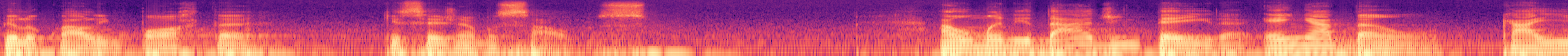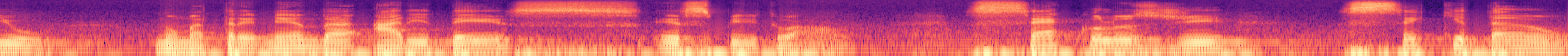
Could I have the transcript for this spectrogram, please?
pelo qual importa que sejamos salvos. A humanidade inteira em Adão caiu numa tremenda aridez espiritual. Séculos de sequidão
